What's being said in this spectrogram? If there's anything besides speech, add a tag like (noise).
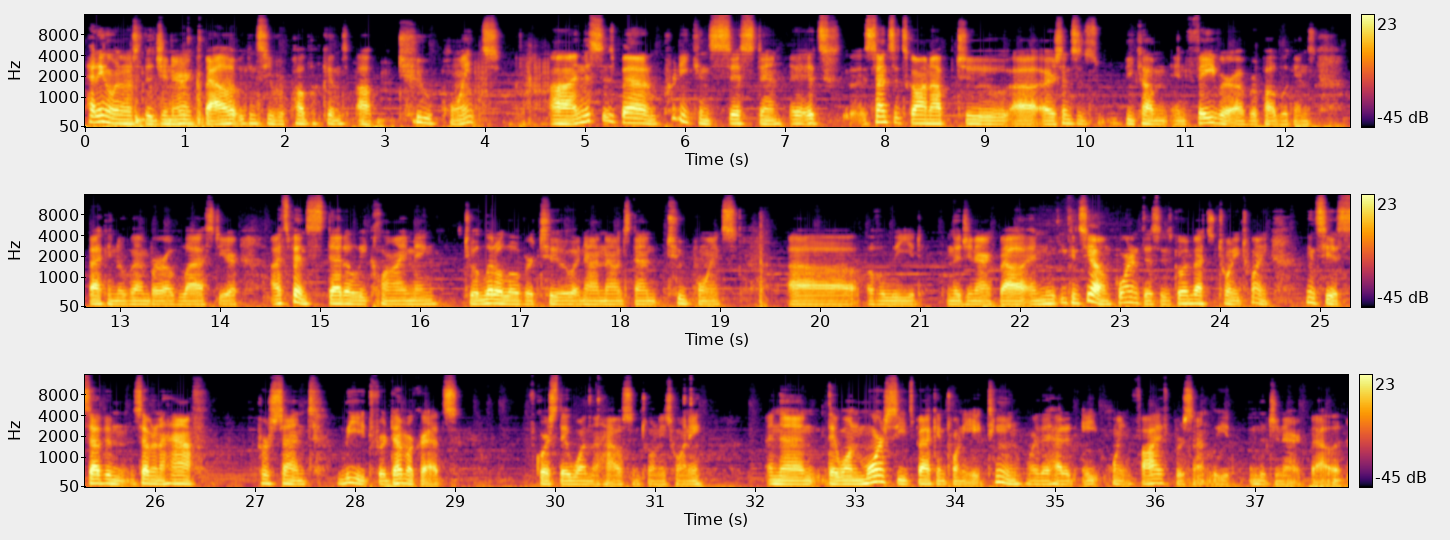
Heading over now to the generic ballot, we can see Republicans up two points. Uh, and this has been pretty consistent. It's since it's gone up to, uh, or since it's become in favor of Republicans back in November of last year. Uh, it's been steadily climbing to a little over two, and now now it's down two points uh, of a lead in the generic ballot. And you can see how important this is. Going back to 2020, you can see a seven seven and a half percent lead for Democrats. Of course, they won the House in 2020. And then they won more seats back in 2018, where they had an 8.5% lead in the generic ballot.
